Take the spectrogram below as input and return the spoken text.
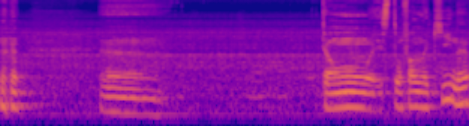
Ah, então, estão falando aqui, né?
